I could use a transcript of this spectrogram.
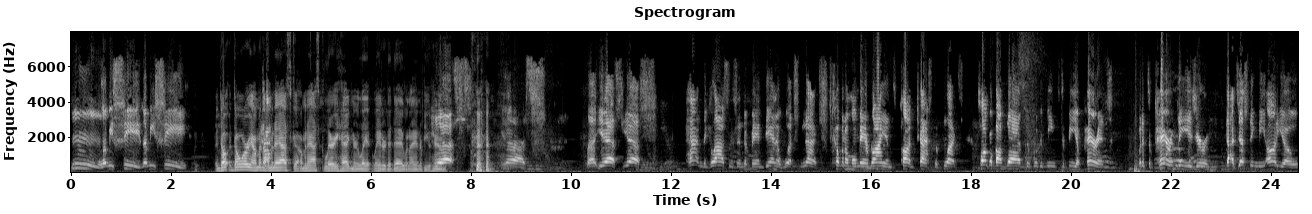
Hmm. Let me see. Let me see. And don't don't worry. I'm gonna I'm gonna ask I'm gonna ask Larry Hagner la- later today when I interview him. Yes. Yes. Let- yes. Yes. Hat and the glasses and the bandana. What's next? Coming on my man Ryan's podcast to flex. Talk about dads and what it means to be a parent. But it's apparently as you're digesting the audio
